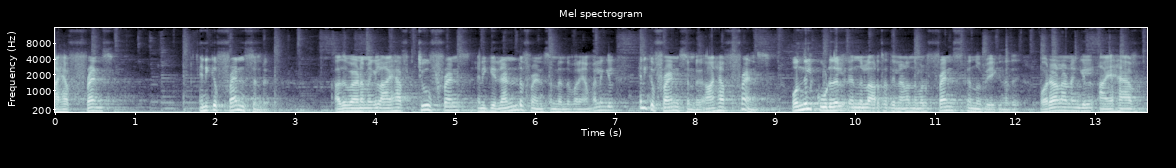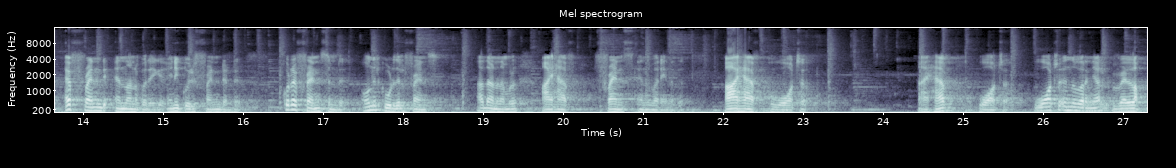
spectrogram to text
ഐ ഹാവ് ഫ്രണ്ട്സ് എനിക്ക് ഫ്രണ്ട്സ് ഉണ്ട്. അത് വേണമെങ്കിൽ ഐ ഹാവ് ടു ഫ്രണ്ട്സ് എനിക്ക് രണ്ട് ഫ്രണ്ട്സ് ഉണ്ടെന്ന് പറയാം. അല്ലെങ്കിൽ എനിക്ക് ഫ്രണ്ട്സ് ഉണ്ട്. ഐ ഹാവ് ഫ്രണ്ട്സ് ഒന്നിൽ കൂടുതൽ എന്നുള്ള അർത്ഥത്തിലാണ് നമ്മൾ ഫ്രണ്ട്സ് എന്ന് ഉപയോഗിക്കുന്നത്. ഒരാളാണെങ്കിൽ ഐ ഹാവ് എ ഫ്രണ്ട് എന്നാണ് പറയുക. എനിക്കൊരു ഫ്രണ്ട് ഉണ്ട്. കുറേ ഫ്രണ്ട്സ് ഉണ്ട്. ഒന്നിൽ കൂടുതൽ ഫ്രണ്ട്സ് അതാണ് നമ്മൾ ഐ ഹാവ് ഫ്രണ്ട്സ് എന്ന് പറയുന്നത്. I have water I have water water എന്ന് പറഞ്ഞാൽ വെള്ളം.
